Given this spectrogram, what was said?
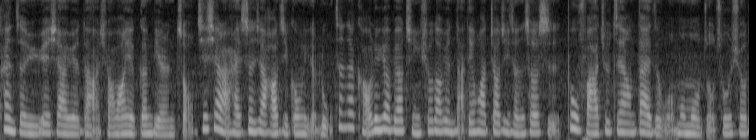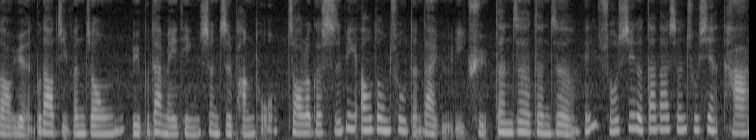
看着雨越下越大，小黄也跟别人走。接下来还剩下好几公里的路，正在考虑要不要请修道院打电话叫计程车时，步伐就这样带着我默默走出修道院。不到几分钟，雨不但没停，甚至滂沱。找了个石壁凹洞处等待雨离去。等着等着，诶，熟悉的哒哒声出现，它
